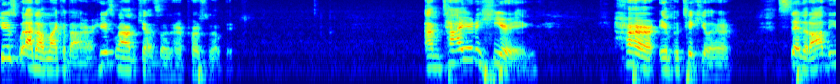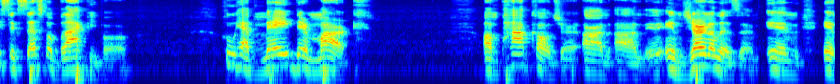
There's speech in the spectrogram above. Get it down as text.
here's what I don't like about her. Here's why I'm canceling her personally. I'm tired of hearing her in particular say that all these successful black people who have made their mark on pop culture, on on in journalism, in in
